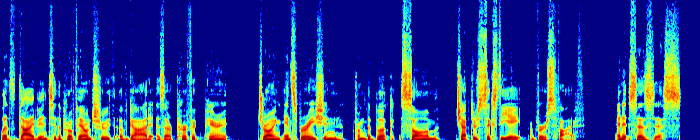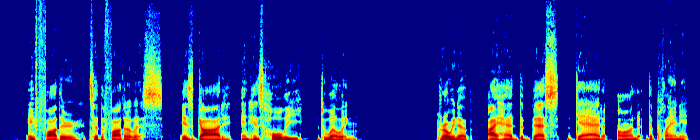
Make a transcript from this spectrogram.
let's dive into the profound truth of God as our perfect parent, drawing inspiration from the book Psalm chapter 68, verse 5. And it says this A father to the fatherless is God in his holy dwelling. Growing up, I had the best dad on the planet.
